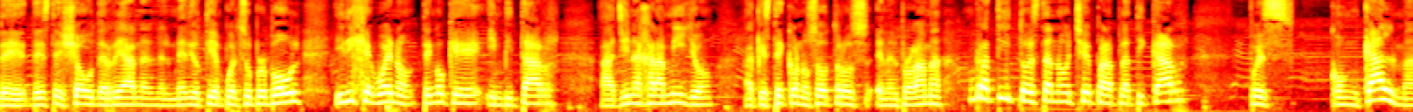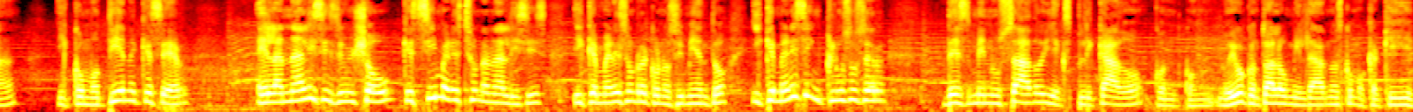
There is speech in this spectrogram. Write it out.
de, de, este show de Rihanna en el medio tiempo, el Super Bowl, y dije, bueno, tengo que invitar a Gina Jaramillo a que esté con nosotros en el programa un ratito esta noche para platicar, pues con calma y como tiene que ser, el análisis de un show que sí merece un análisis y que merece un reconocimiento y que merece incluso ser desmenuzado y explicado, con, con, lo digo con toda la humildad, no es como que aquí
